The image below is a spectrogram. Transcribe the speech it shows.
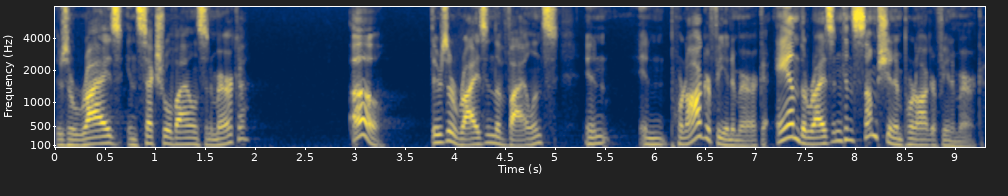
There's a rise in sexual violence in America. Oh, there's a rise in the violence in in pornography in America and the rise in consumption in pornography in America.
